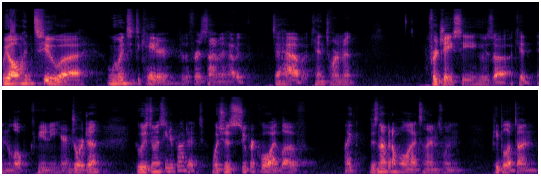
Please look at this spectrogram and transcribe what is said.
We all went to uh, we went to Decatur for the first time to have a to have a Ken tournament for JC, who's a, a kid in the local community here in Georgia, who is doing a senior project, which is super cool. I love like there's not been a whole lot of times when people have done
